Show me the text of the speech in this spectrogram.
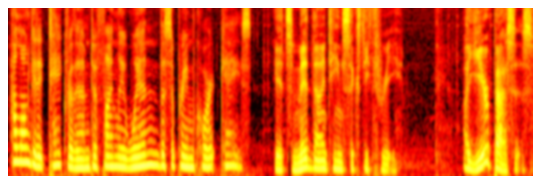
How long did it take for them to finally win the Supreme Court case? It's mid 1963. A year passes.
